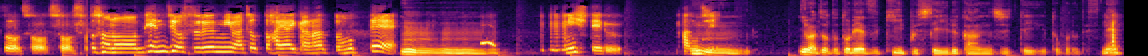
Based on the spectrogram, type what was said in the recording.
そうそうそうそう。その返事をするにはちょっと早いかなと思って、うんうんうんうん。にしてる感じ。うんうん今ちょっととりあえずキープしている感じっていうところですね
